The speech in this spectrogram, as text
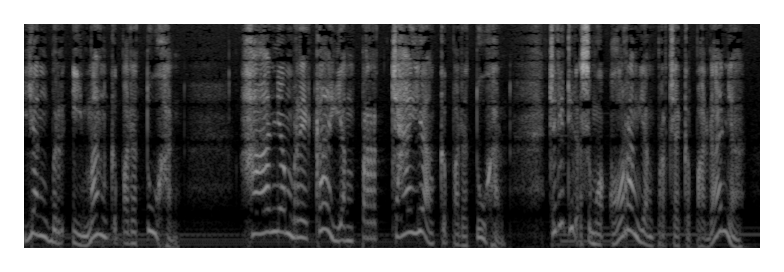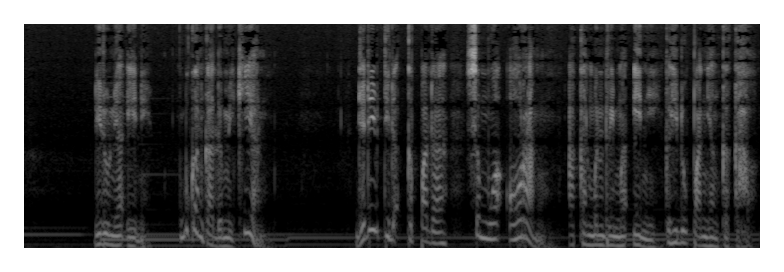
yang beriman kepada Tuhan hanya mereka yang percaya kepada Tuhan. Jadi tidak semua orang yang percaya kepadanya di dunia ini. Bukankah demikian? Jadi tidak kepada semua orang akan menerima ini kehidupan yang kekal.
